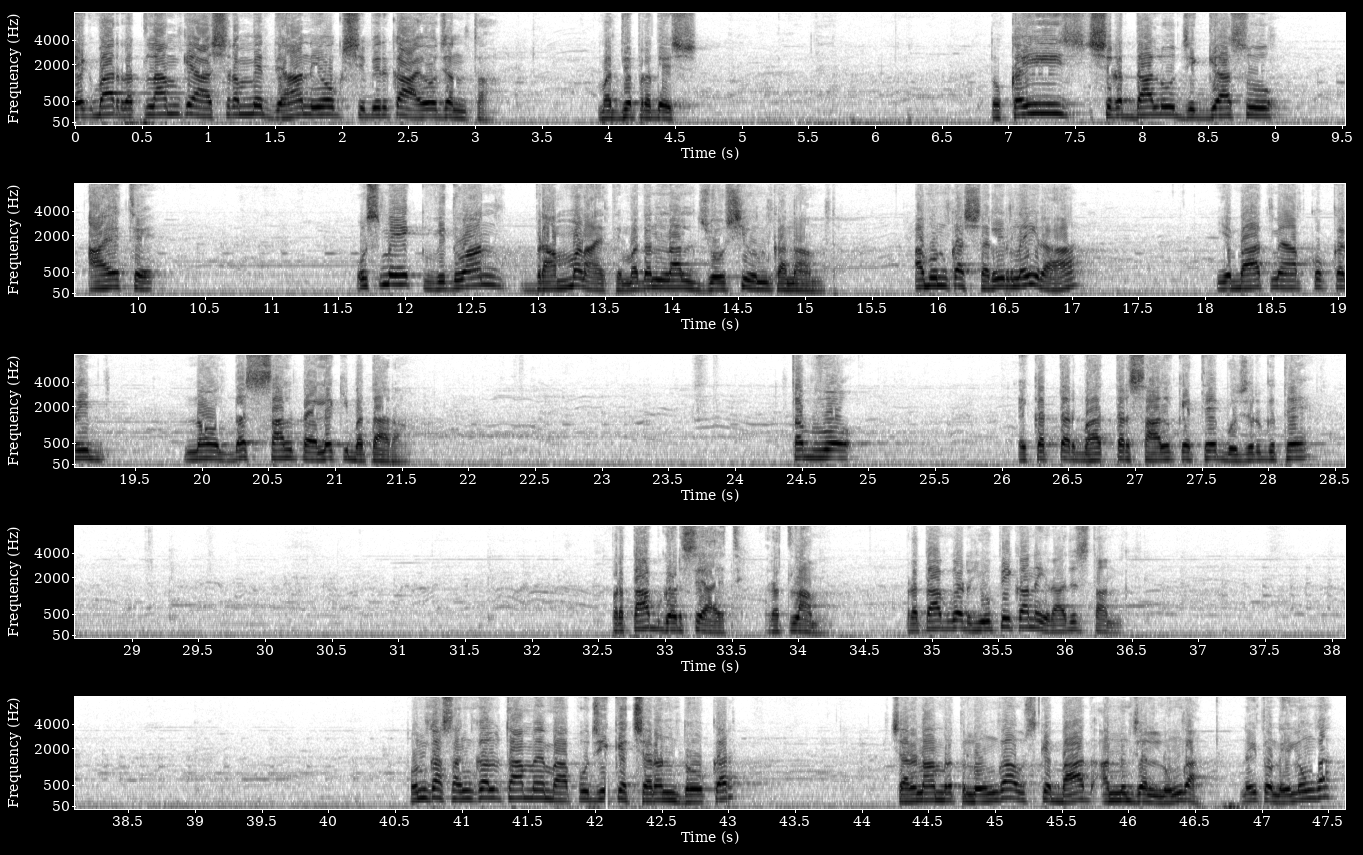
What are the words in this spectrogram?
एक बार रतलाम के आश्रम में ध्यान योग शिविर का आयोजन था, मध्य प्रदेश। तो कई श्रद्धालु, जिज्ञासु आए थे। उसमें एक विद्वान ब्राह्मण आए थे मदन लाल जोशी उनका नाम था। अब उनका शरीर नहीं रहा। ये बात मैं आपको करीब नौ दस साल पहले की बता रहा हूँ। तब वो इकहत्तर बहत्तर साल के थे, बुज़ुर्ग थे। प्रतापगढ़ से आए थे, रतलाम। प्रतापगढ़ यूपी का नहीं, राजस्थान का। उनका संकल्प था, मैं बापूजी के चरण धोकर, चरणामृत लूँगा, उसके बाद अन्न जल लूँगा, नहीं तो नहीं लूँगा।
